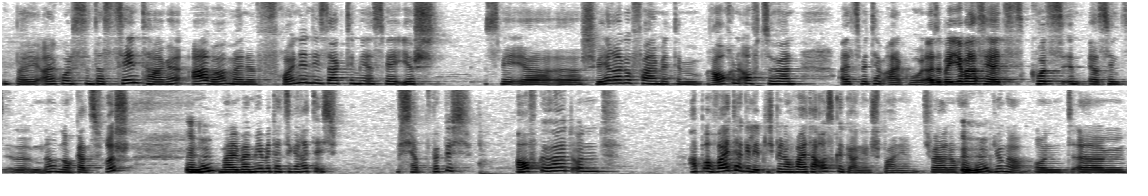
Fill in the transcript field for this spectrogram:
Bei Alkohol sind das zehn Tage, aber meine Freundin, die sagte mir, es wäre ihr, es wär ihr äh, schwerer gefallen, mit dem Rauchen aufzuhören, als mit dem Alkohol. Also bei ihr war das ja jetzt kurz in, erst in, äh, ne, noch ganz frisch, mhm. weil bei mir mit der Zigarette, ich, ich habe wirklich aufgehört und habe auch weitergelebt. Ich bin auch weiter ausgegangen in Spanien. Ich war ja noch mhm. jünger und ähm,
